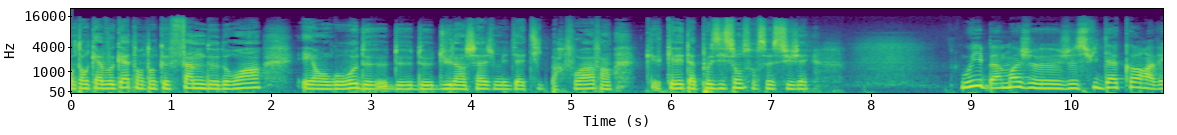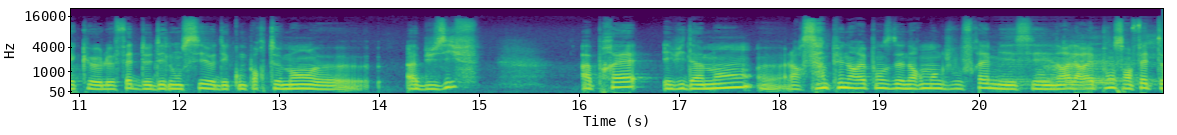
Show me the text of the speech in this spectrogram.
en tant qu'avocate, en tant que femme de droit, et en gros du lynchage médiatique parfois. Quelle est ta position sur ce sujet? Oui, bah moi je, suis d'accord avec euh, le fait de dénoncer euh, des comportements euh, abusifs. Après, évidemment, alors c'est un peu une réponse de Normand que je vous ferai, mais c'est la réponse en fait.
